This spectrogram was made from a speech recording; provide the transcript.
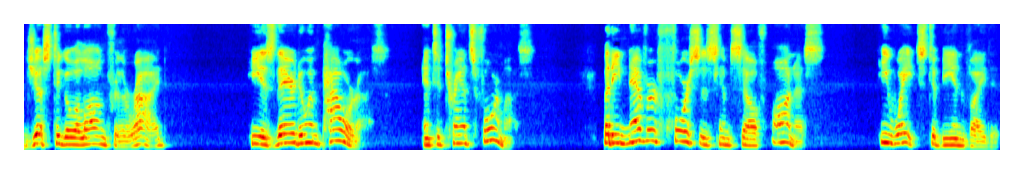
just to go along for the ride. He is there to empower us and to transform us. But He never forces Himself on us. He waits to be invited.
